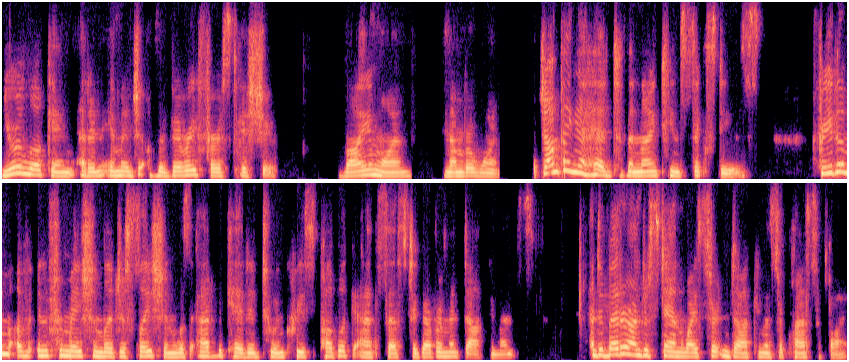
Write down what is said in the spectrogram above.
You're looking at an image of the very first issue, volume one, number one. Jumping ahead to the 1960s, freedom of information legislation was advocated to increase public access to government documents and to better understand why certain documents are classified.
